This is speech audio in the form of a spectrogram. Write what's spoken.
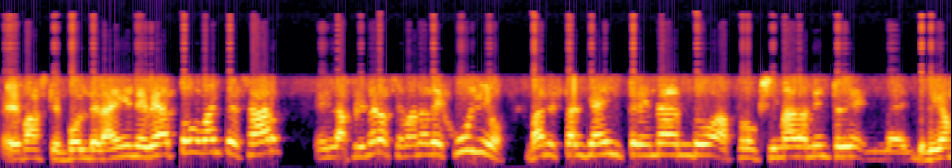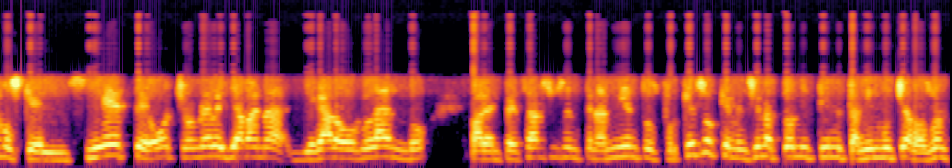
eh, básquetbol de la NBA, todo va a empezar en la primera semana de julio. Van a estar ya entrenando aproximadamente, digamos que el 7, 8, 9 ya van a llegar a Orlando para empezar sus entrenamientos, porque eso que menciona Tony tiene también mucha razón,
